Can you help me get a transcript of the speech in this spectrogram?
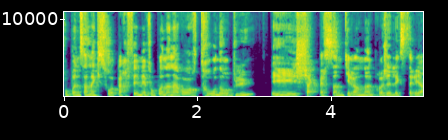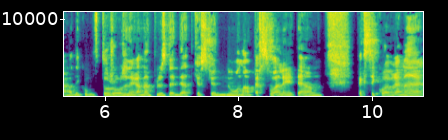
faut pas nécessairement qu'il soit parfait, mais faut pas en avoir trop non plus. Et chaque personne qui rentre dans le projet de l'extérieur découvre toujours généralement plus de dettes que ce que nous, on en perçoit à l'interne. Fait que c'est quoi vraiment,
